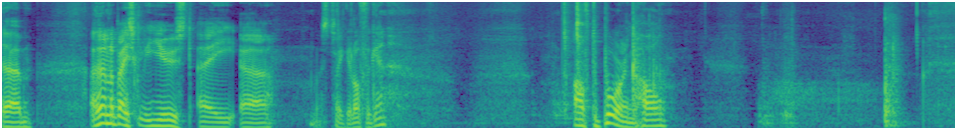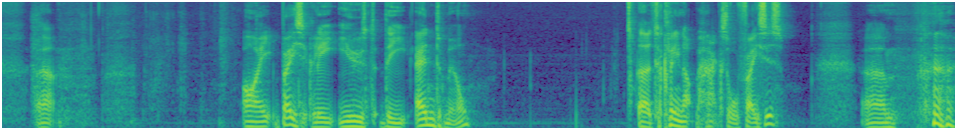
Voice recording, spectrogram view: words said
Um, and then I basically used a, uh, let's take it off again. After boring the hole, uh, I basically used the end mill uh, to clean up the hacksaw faces. Um,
